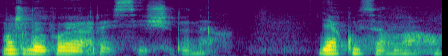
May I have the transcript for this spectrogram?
можливої агресії щодо них. Дякую за увагу.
